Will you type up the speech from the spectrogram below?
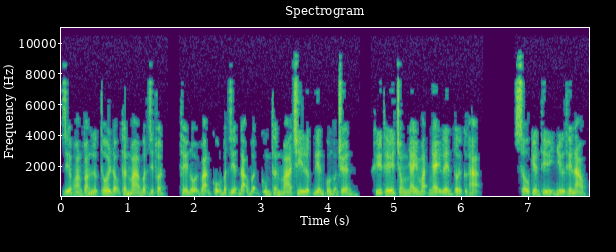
Diệp hoang toàn lực thôi động thần ma bất diệt thuật, thể nội vạn cổ bất diệt đạo vận cùng thần ma chi lực điên cuồng vận chuyển, khí thế trong nháy mắt nhảy lên tới cực hạn. Sâu kiến thì như thế nào?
